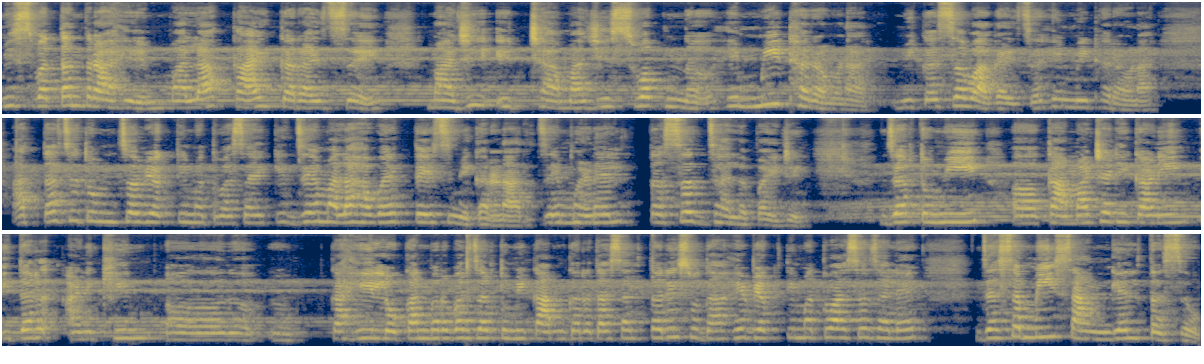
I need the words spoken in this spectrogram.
मी स्वतंत्र आहे मला काय करायचंय? माझी इच्छा माझी स्वप्न हे मी ठरवणार. मी कसं वागायचं हे मी ठरवणार. आत्ताचं तुमचं व्यक्तिमत्व असं आहे की जे मला हवं आहे तेच मी करणार. जे म्हणेल तसंच झालं पाहिजे. जर तुम्ही कामाच्या ठिकाणी इतर आणखीन काही लोकांबरोबर जर तुम्ही काम करत असाल तरीसुद्धा हे व्यक्तिमत्व असं झालं आहे जसं मी सांगेल तसं.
